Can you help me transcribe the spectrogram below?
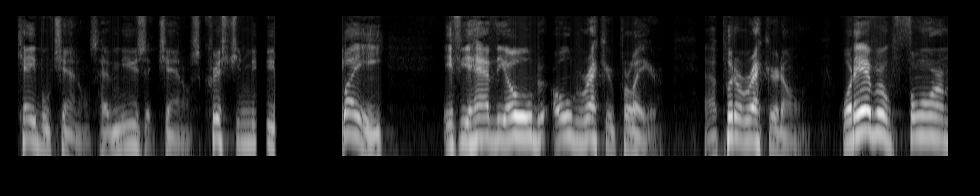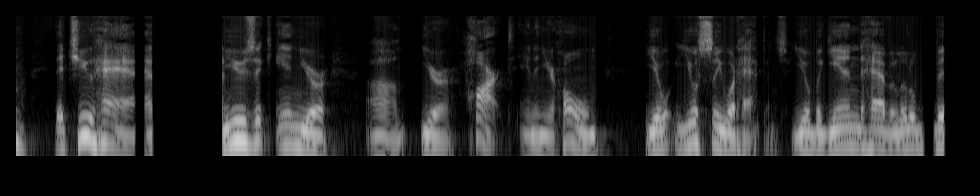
cable channels have music channels, Christian music. Play if you have the old old record player. Uh, put a record on. Whatever form that you have, music in your um, your heart and in your home, you'll you'll see what happens. You'll begin to have a little bit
